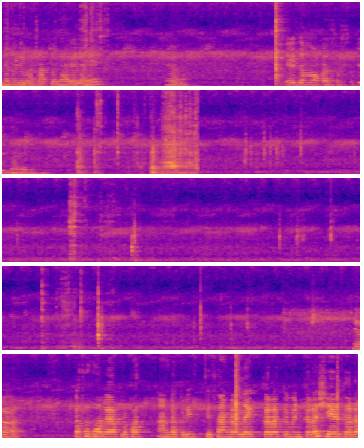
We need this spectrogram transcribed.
ना कढी भात आपलं झालेला आहे. हे बघा. एकदम मोका सुटसुटीत झालेला आहे. हे बघा. कसं झालं आहे आपलं भात? अंडाकडी ते सांगा लाईक करा कमेंट करा शेअर करा.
